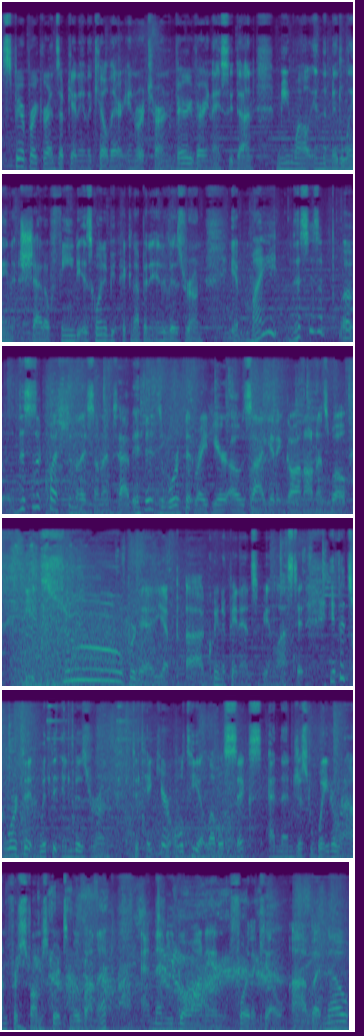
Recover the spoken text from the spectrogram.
Spirit Breaker ends up getting the kill there in return. Very, very nicely done. Meanwhile, in the mid lane, Shadow Fiend is going to be picking up an Invis rune. It might. This is a uh, this is a question that I sometimes have. If it's worth it right here. Oh, Zai getting gone on as well. He's super dead. Yep. Uh, Queen of Pain ends up being last hit. If it's worth it with the Invis rune to take your ulti at level six and then just wait around for Storm Spirit to move on up, and then you go on in for the kill. Uh, but no.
